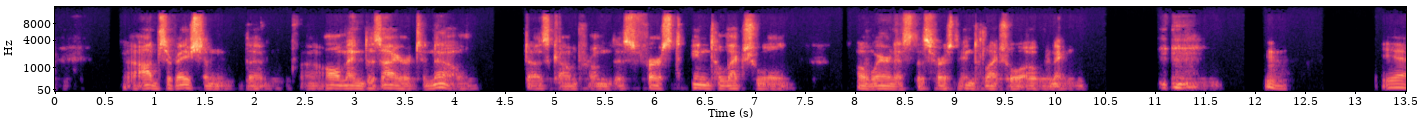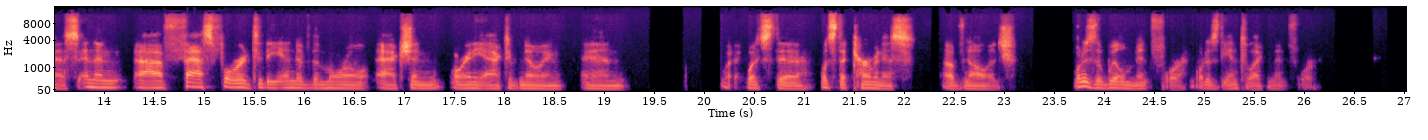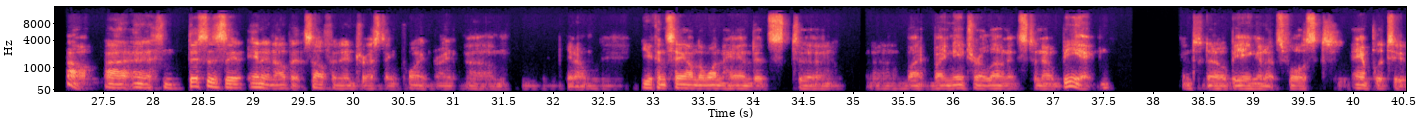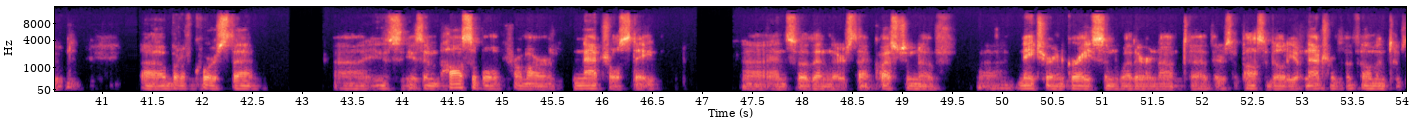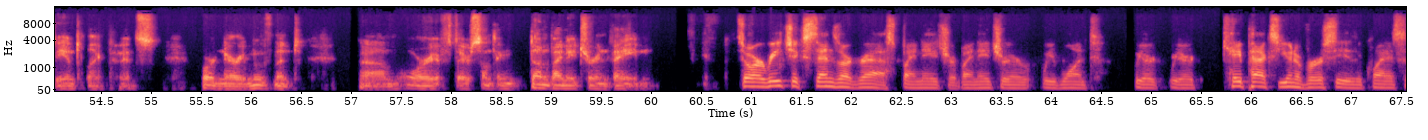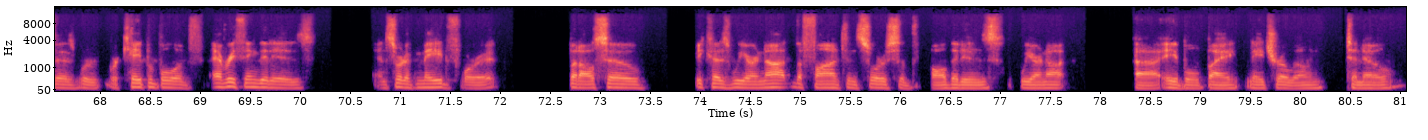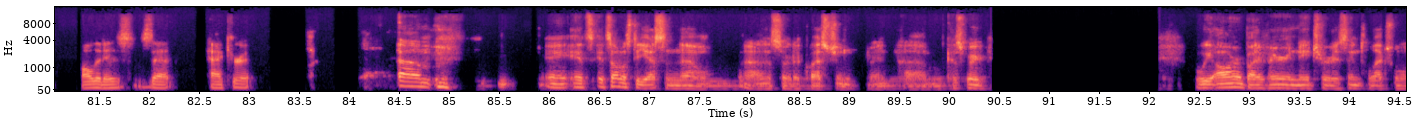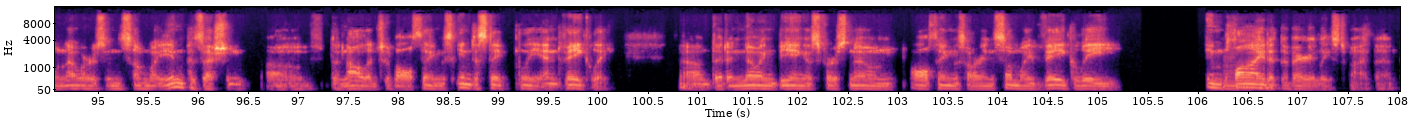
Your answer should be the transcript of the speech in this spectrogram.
observation that uh, all men desire to know does come from this first intellectual awareness, this first intellectual opening. hmm. Yes, and then uh, fast forward to the end of the moral action or any act of knowing, and what, what's the what's the terminus of knowledge? What is the will meant for? What is the intellect meant for? Oh, uh, this is in and of itself an interesting point, right? Um, you know, you can say on the one hand, it's to uh, by by nature alone, it's to know being, and to know being in its fullest amplitude. Uh, but of course, that uh, is is impossible from our natural state, uh, and so then there's that question of uh, nature and grace, and whether or not there's a possibility of natural fulfillment of the intellect in its ordinary movement um, or if there's something done by nature in vain. So our reach extends our grasp by nature. By nature, we want we are we are capax universi, as Aquinas says, we're we're capable of everything that is, and sort of made for it, but also because we are not the font and source of all that is, we are not uh, able by nature alone to know all it is. Is that accurate? Um, it's it's almost a yes and no uh, sort of question, right? Because um, we're we are by very nature as intellectual knowers in some way in possession of the knowledge of all things indistinctly and vaguely. Um, that in knowing being is first known, all things are in some way vaguely implied mm-hmm. at the very least by that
